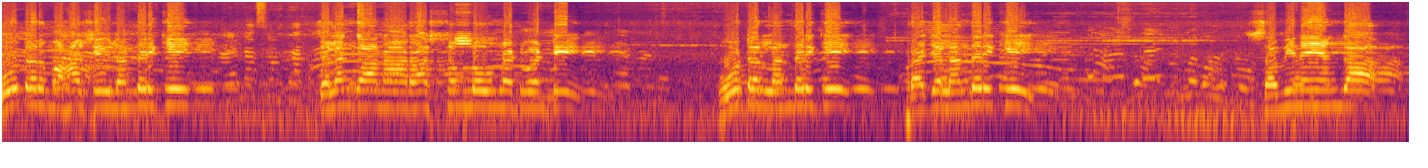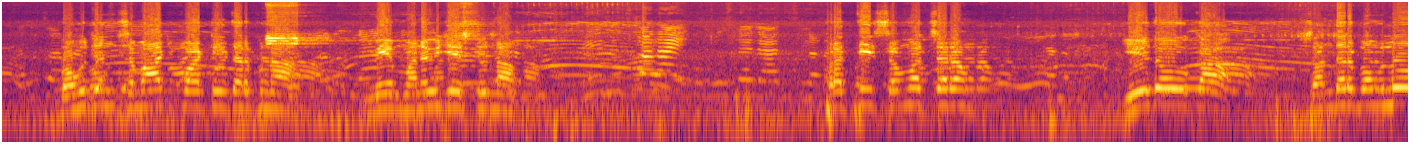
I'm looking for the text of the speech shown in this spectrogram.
ఓటరు మహాశయులందరికీ తెలంగాణ రాష్ట్రంలో ఉన్నటువంటి ఓటర్లందరికీ ప్రజలందరికీ సవినయంగా బహుజన్ సమాజ్ పార్టీ తరఫున మేము మనవి చేస్తున్నాం. ప్రతి సంవత్సరం ఏదో ఒక సందర్భంలో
